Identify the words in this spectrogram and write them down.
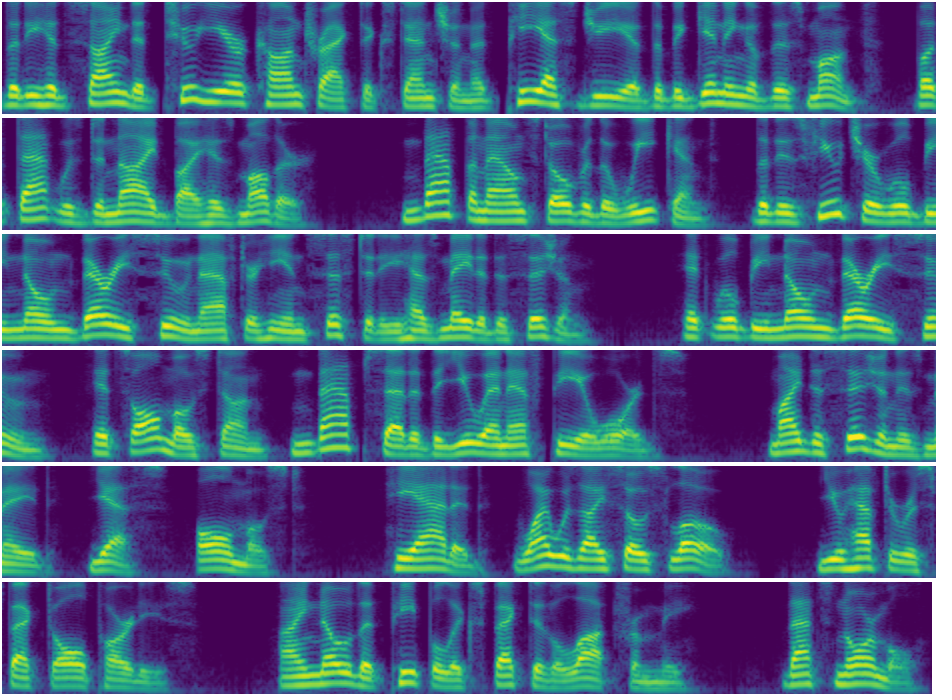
that he had signed a two-year contract extension at PSG at the beginning of this month, but that was denied by his mother. Mbappe announced over the weekend that his future will be known very soon after he insisted he has made a decision. It will be known very soon, it's almost done, Mbappe said at the UNFP Awards. My decision is made, yes, almost. He added, why was I so slow? You have to respect all parties. I know that people expected a lot from me. That's normal.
